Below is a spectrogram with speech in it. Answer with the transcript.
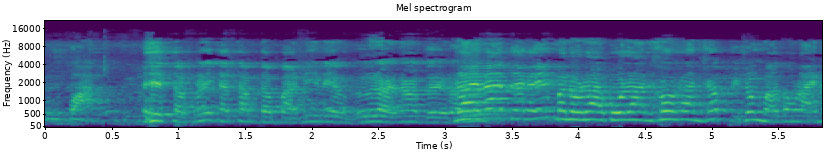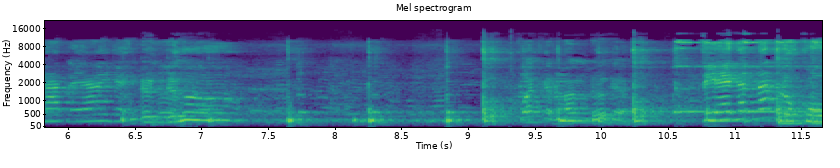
อุบาทเอ๊ะทำไรจะทำตาบานนี่แล้วเออได้หน้าเตะรายหน้าเจอกันนี้มโนราโบราณข้อกันครับปีส้มหมาต้องหลายหน้าเลยให้แกดึงดึงวัดกันบ้างดึงเนี่ยเตียนัดนัดโลโก้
